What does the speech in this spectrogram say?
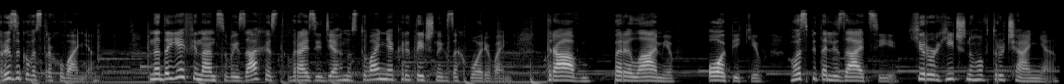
Ризикове страхування надає фінансовий захист в разі діагностування критичних захворювань, травм, переламів, опіків, госпіталізації, хірургічного втручання.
